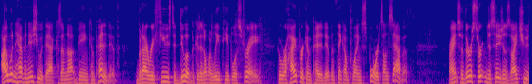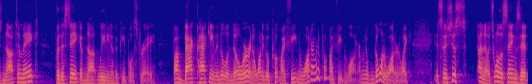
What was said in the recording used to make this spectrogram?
I wouldn't have an issue with that because I'm not being competitive. But I refuse to do it because I don't want to lead people astray who are hyper competitive and think I'm playing sports on Sabbath. right? So there are certain decisions that I choose not to make for the sake of not leading other people astray. If I'm backpacking in the middle of nowhere and I want to go put my feet in water, I'm going to put my feet in water. I'm going to go in water. Like, so it's just, I don't know, it's one of those things that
